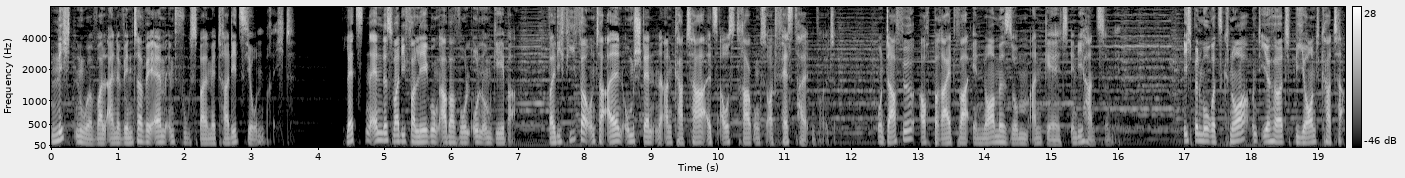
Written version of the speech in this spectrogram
Nicht nur, weil eine Winter-WM im Fußball mit Traditionen bricht. Letzten Endes war die Verlegung aber wohl unumgehbar, weil die FIFA unter allen Umständen an Katar als Austragungsort festhalten wollte und dafür auch bereit war, enorme Summen an Geld in die Hand zu nehmen. Ich bin Moritz Knorr und ihr hört Beyond Katar,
